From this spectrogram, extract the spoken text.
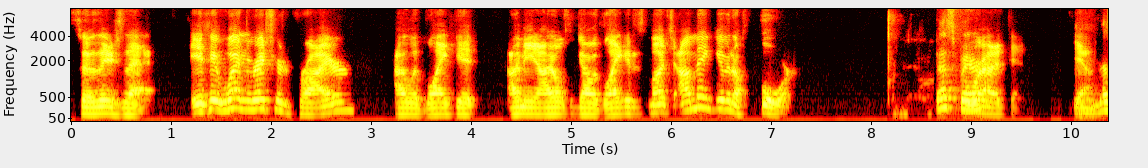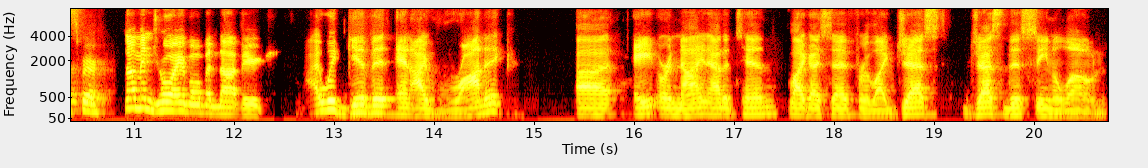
So there's that. If it wasn't Richard Pryor, I would like it. I mean, I don't think I would like it as much. I'm gonna give it a four. That's fair. Four fair. out of ten. Yeah. That's fair. Some enjoyable, but not very good. I would give it an ironic uh eight or nine out of ten. Like I said, for like just just this scene alone,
